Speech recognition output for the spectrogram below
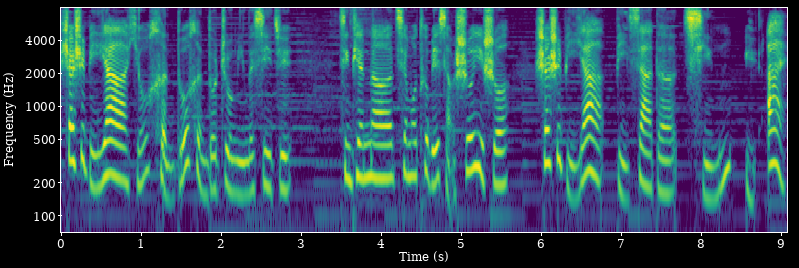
莎士比亚有很多很多著名的戏剧，今天呢，切莫特别想说一说莎士比亚笔下的情与爱。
